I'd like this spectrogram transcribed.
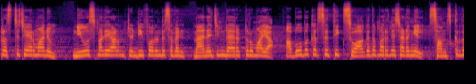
ട്രസ്റ്റ് ചെയർമാനും news Malayalam twenty four into seven managing ഡയറക്ടറുമായ അബൂബക്കർ സിദ്ദിഖ് സ്വാഗതം പറഞ്ഞ ചടങ്ങിൽ സംസ്കൃത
